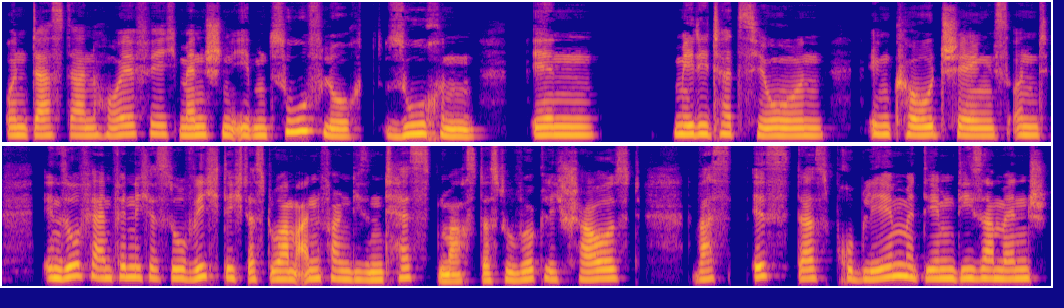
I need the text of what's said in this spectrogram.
und dass dann häufig Menschen eben Zuflucht suchen in Meditation, in Coachings. Und insofern finde ich es so wichtig, dass du am Anfang diesen Test machst, dass du wirklich schaust, was ist das Problem, mit dem dieser Mensch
